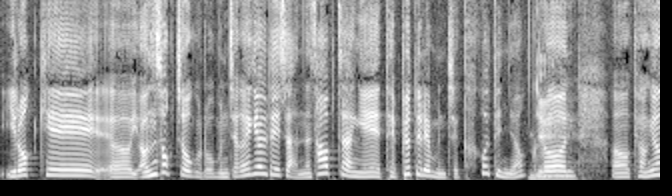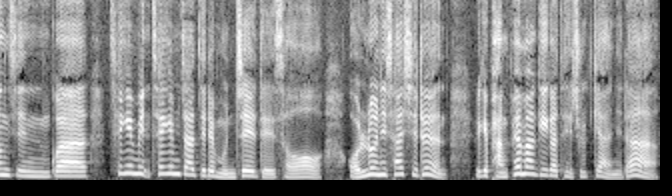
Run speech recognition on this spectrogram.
이렇게 어, 연속적으로 문제가 해결되지 않는 사업장의 대표들의 문제 크거든요. 그런 예. 어, 경영진과 책임 책임자들의 문제에 대해서 언론이 사실은 이렇게 방패막이가 돼줄 게 아니라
